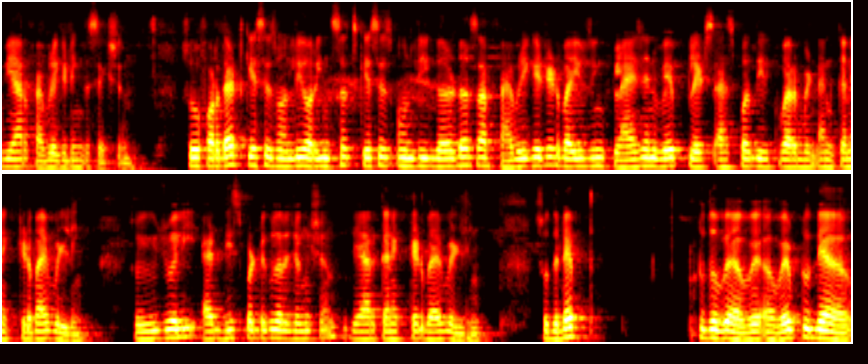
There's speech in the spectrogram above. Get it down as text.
we are fabricating the section. So for that cases only or in such cases only girders are fabricated by using flange and web plates as per the requirement and connected by welding. So usually at this particular junction they are connected by welding. So the depth to the web, web to the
